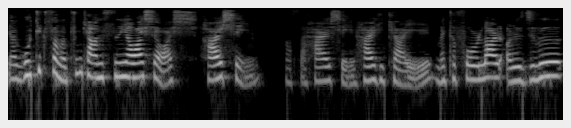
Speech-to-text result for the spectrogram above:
ya gotik sanatın kendisini yavaş yavaş her şeyin, aslında her şeyin, her hikayeyi metaforlar aracılığı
